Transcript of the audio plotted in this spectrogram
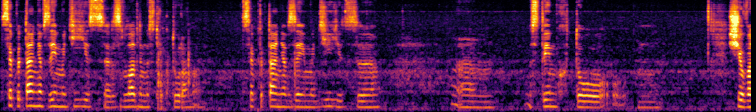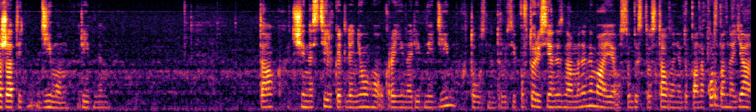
Це питання взаємодії з, з владними структурами. Це питання взаємодії з, ем, з тим, хто що вважати дімом рідним. Так, чи настільки для нього Україна рідний дім? Хто знає, друзі? Повторюсь, я не знаю. Мене немає особистого ставлення до пана Корбана. Я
